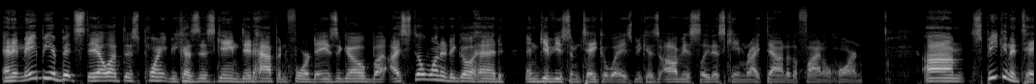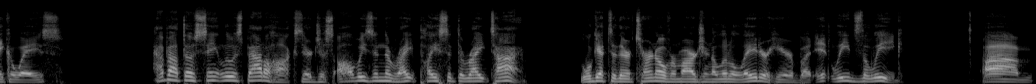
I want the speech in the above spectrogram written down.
And it may be a bit stale at this point because this game did happen four days ago, but I still wanted to go ahead and give you some takeaways because obviously this came right down to the final horn. Um, speaking of takeaways, how about those St. Louis Battlehawks? They're just always in the right place at the right time. We'll get to their turnover margin a little later here, but it leads the league. Um,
